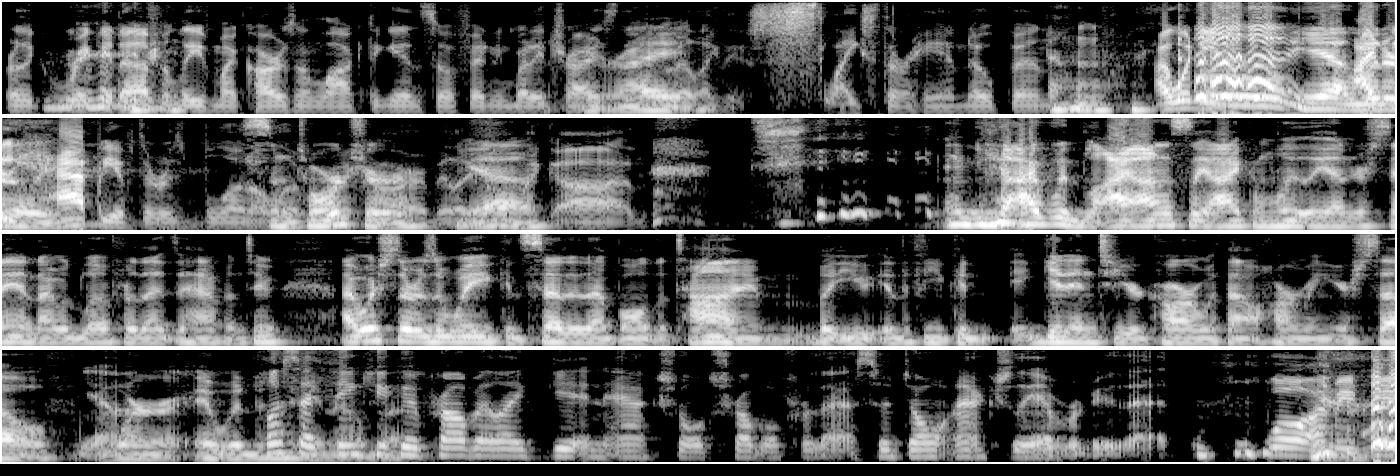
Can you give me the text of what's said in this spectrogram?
or like rig it up and leave my cars unlocked again so if anybody tries to do it like they just slice their hand open. I wouldn't even yeah, I'd be happy if there was blood all Some over torture, My car. I'd be like, oh yeah. "Oh my god." And yeah, I would. I honestly, I completely understand. I would love for that to happen too. I wish there was a way you could set it up all the time, but you, if you could get into your car without harming yourself, Yeah. where it would. Plus, I know, think you but- could probably like get in actual trouble for that. So don't actually ever do that. Well, I mean, maybe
